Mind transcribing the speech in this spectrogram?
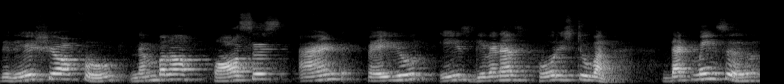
the ratio of number of passes and failure is given as 4 is to 1. That means uh,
